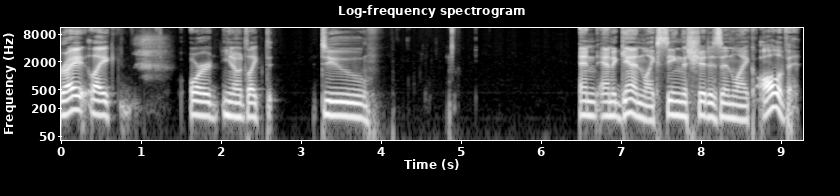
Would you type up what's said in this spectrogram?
right, like, or you know, like, do and and again, like seeing this shit is in like all of it,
